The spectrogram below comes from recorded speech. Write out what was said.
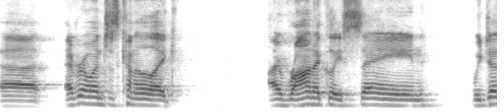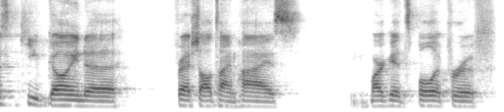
Uh, everyone just kind of like ironically saying we just keep going to fresh all time highs. Market's bulletproof.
